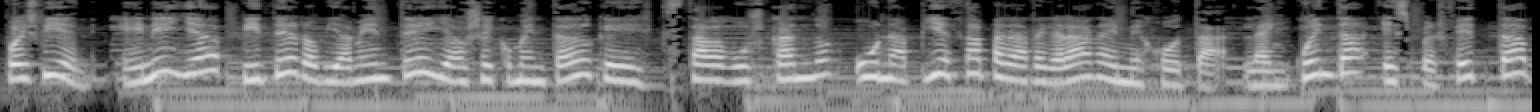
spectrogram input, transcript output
Pues bien, en ella Peter obviamente ya os he comentado que estaba buscando una pieza para regalar a MJ. La encuentra, es perfecta,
